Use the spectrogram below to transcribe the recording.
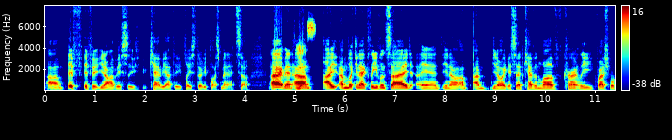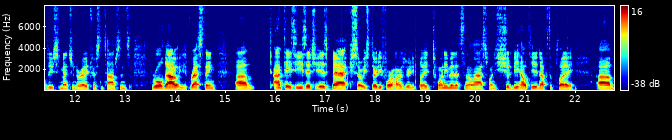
um, if if it you know obviously caveat that he plays thirty plus minutes. So all right, man. Um, yes. I I'm looking at Cleveland side, and you know I'm I'm you know like I said, Kevin Love currently questionable. Deuce mentioned already. Tristan Thompson's ruled out. He's resting. Um, Ante Zizic is back, so he's 3,400. He played 20 minutes in the last one. He should be healthy enough to play um,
